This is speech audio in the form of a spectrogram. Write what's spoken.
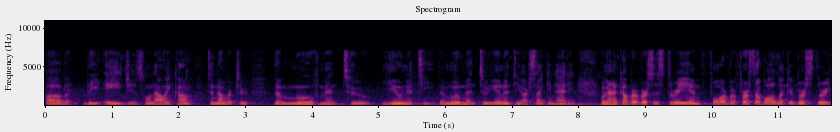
of the ages. Well, now we come to number two, the movement to unity. The movement to unity, our second heading. We're going to cover verses 3 and 4, but first of all, look at verse 3.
